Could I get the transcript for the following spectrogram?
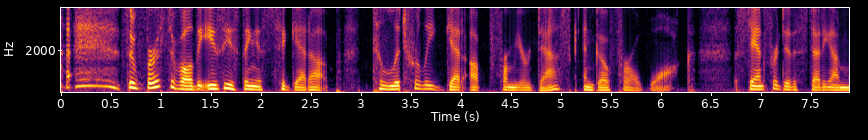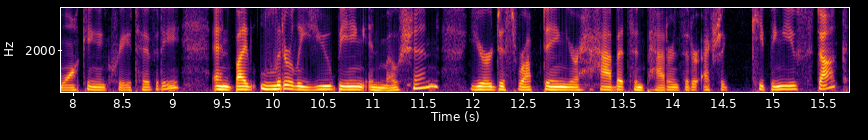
so, first of all, the easiest thing is to get up, to literally get up from your desk and go for a walk. Stanford did a study on walking and creativity, and by literally you being in motion, you're disrupting your habits and patterns that are actually keeping you stuck.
